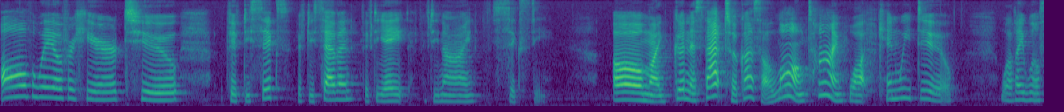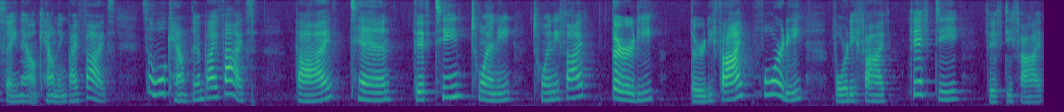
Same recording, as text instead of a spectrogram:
all the way over here to 56, 57, 58, 59, 60. Oh my goodness, that took us a long time. What can we do? Well, they will say now counting by fives. So we'll count them by fives. 5, 10, 15, 20, 25, 30, 35, 40, 45, 50, 55,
